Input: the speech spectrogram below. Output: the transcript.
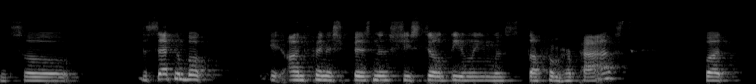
And so the second book, Unfinished Business, she's still dealing with stuff from her past. But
